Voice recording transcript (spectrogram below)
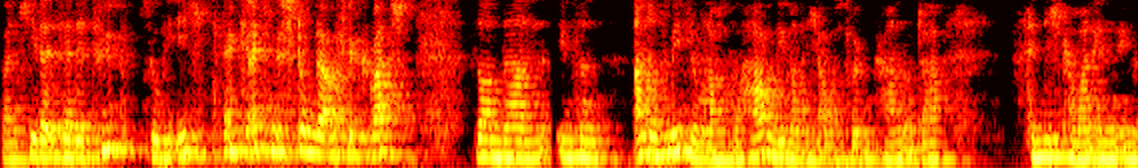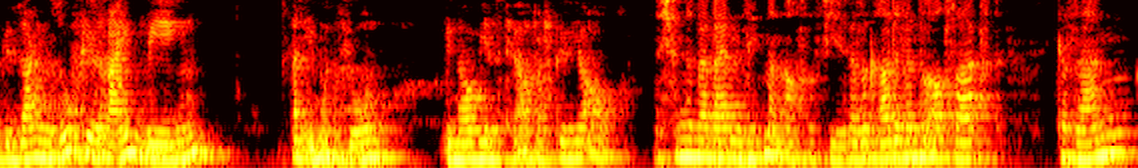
Weil nicht jeder ist ja der Typ, so wie ich, der gleich eine Stunde am Stück quatscht, sondern eben so ein anderes Medium noch zu haben, wie man sich ausdrücken kann. Und da finde ich, kann man in, in Gesang so viel reinlegen, an Emotionen, genau wie ins Theaterspiel ja auch. Ich finde, bei beiden sieht man auch so viel. Also gerade wenn du auch sagst, Gesang,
